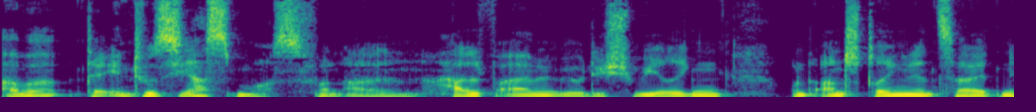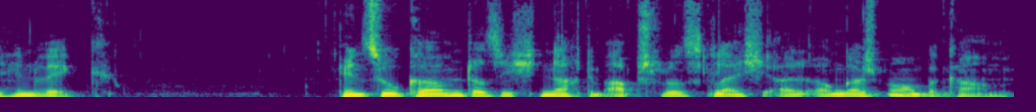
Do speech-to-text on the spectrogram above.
Aber der Enthusiasmus von allen half einem über die schwierigen und anstrengenden Zeiten hinweg. Hinzu kam, dass ich nach dem Abschluss gleich ein Engagement bekam.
